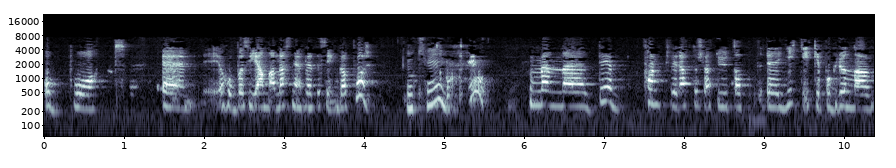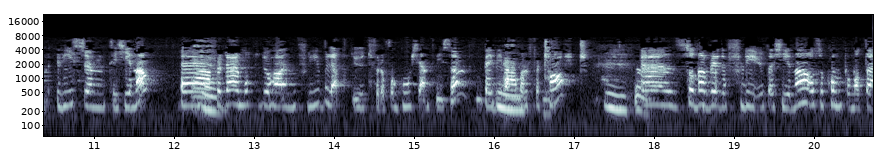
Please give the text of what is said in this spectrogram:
og båt eh, jeg håper å si gjennom nesten helt til Singapore. Okay. Men eh, det fant vi rett og slett ut at eh, gikk ikke pga. visum til Kina. Eh. For der måtte du ha en flybillett ut for å få godkjent visum. Ble i hvert fall fortalt. Mm. Eh, så da ble det fly ut av Kina, og så kom på en måte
